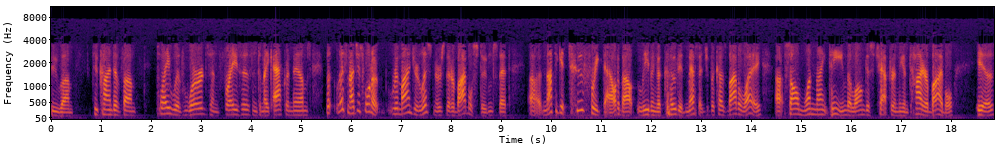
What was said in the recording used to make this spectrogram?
to um, to kind of um, play with words and phrases and to make acronyms. But listen, I just want to remind your listeners that are Bible students that uh, not to get too freaked out about leaving a coded message, because by the way, uh, Psalm 119, the longest chapter in the entire Bible, is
